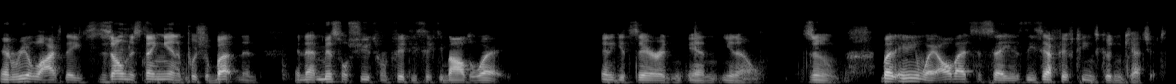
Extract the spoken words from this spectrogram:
In real life, they zone this thing in and push a button, and and that missile shoots from 50, 60 miles away, and it gets there and and you know zoom. But anyway, all that's to say is these F-15s couldn't catch it.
